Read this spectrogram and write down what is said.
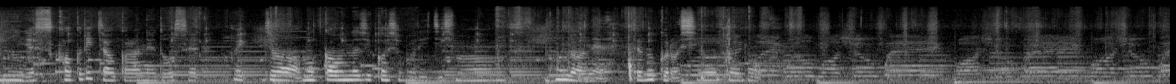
いいです。隠れちゃうからねどうせ。はい。じゃあもう一回同じ箇所ブリーチします。今度はね手袋しようと思う。は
